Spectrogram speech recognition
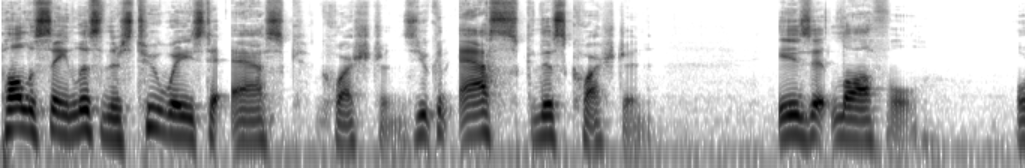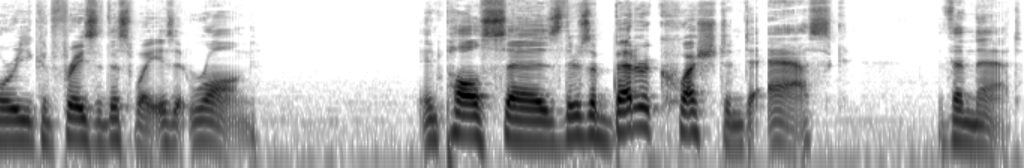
Paul is saying, listen, there's two ways to ask questions. You can ask this question Is it lawful? Or you could phrase it this way Is it wrong? And Paul says, there's a better question to ask than that.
